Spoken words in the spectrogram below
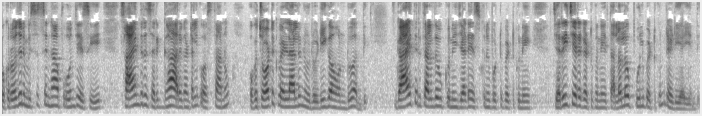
ఒక రోజున మిస్సెస్ సిన్హా ఫోన్ చేసి సాయంత్రం సరిగ్గా ఆరు గంటలకు వస్తాను. ఒక చోటుకు వెళ్ళాలి నువ్వు రెడీగా ఉండు అంది. గాయత్రి తలదూక్కుని జడ వేసుకుని బొట్టు పెట్టుకుని జరీ చీర కట్టుకుని తలలో పూలు పెట్టుకుని రెడీ అయ్యింది.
